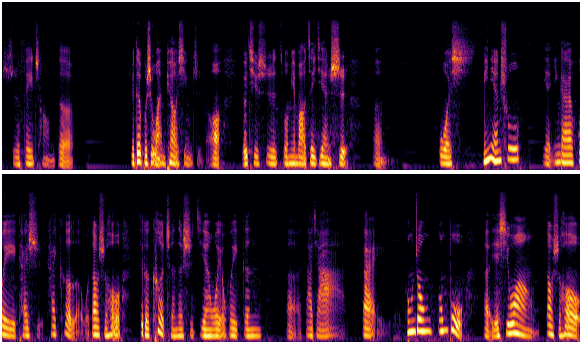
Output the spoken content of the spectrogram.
是非常的。绝对不是玩票性质的哦，尤其是做面包这件事，嗯，我明年初也应该会开始开课了。我到时候这个课程的时间，我也会跟呃大家在空中公布。呃，也希望到时候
